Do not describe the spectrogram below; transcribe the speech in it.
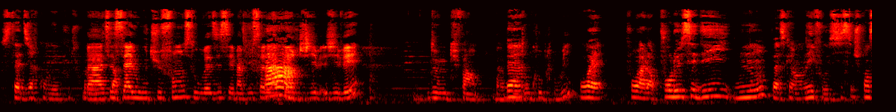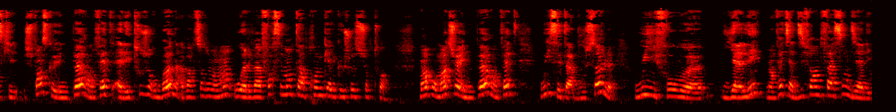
C'est-à-dire qu'on écoute. qu'on Bah, c'est celle où tu fonces, où vas-y, c'est ma boussole, Ah. la peur, j'y j'y vais. Donc, enfin, bah, Ben, pour ton couple, oui. Ouais. Pour, alors, pour le CDI, non, parce qu'à un moment, il faut aussi. Je pense, qu'il- je pense qu'une peur, en fait, elle est toujours bonne à partir du moment où elle va forcément t'apprendre quelque chose sur toi. Moi, pour moi, tu as une peur, en fait, oui, c'est ta boussole, oui, il faut euh, y aller, mais en fait, il y a différentes façons d'y aller.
